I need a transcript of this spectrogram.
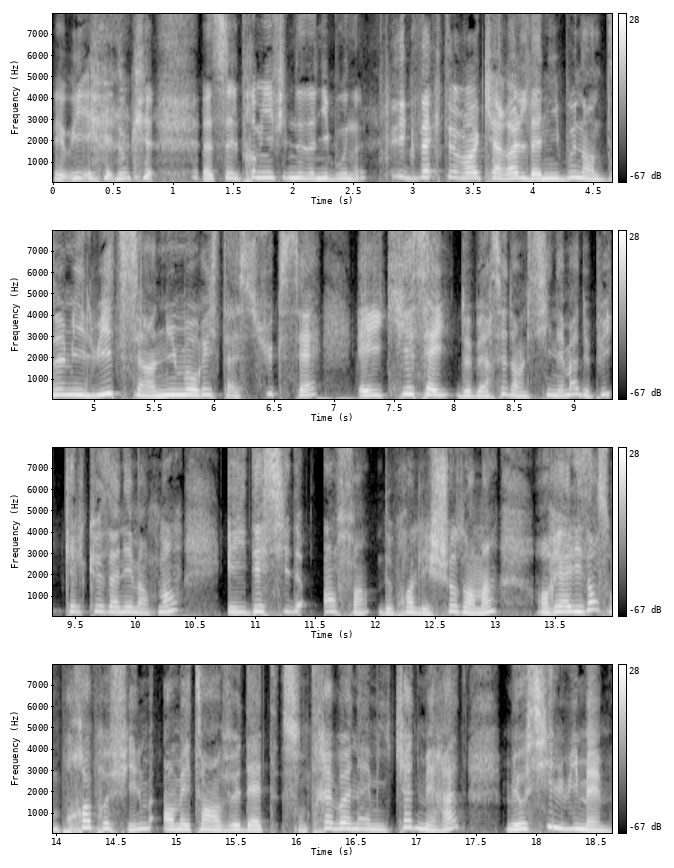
Et oui, et donc euh, c'est le premier film de Danny Boone. Exactement, Carole Danny Boone en 2008, c'est un humoriste à succès et qui essaye de bercer dans le cinéma depuis quelques années maintenant et il décide enfin de prendre les choses en main en réalisant son propre film en mettant en vedette son très bon ami Cadmerade mais aussi lui-même.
